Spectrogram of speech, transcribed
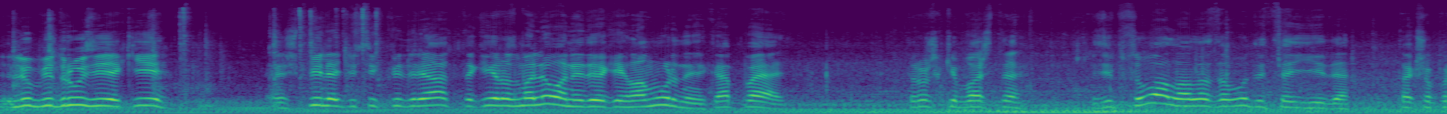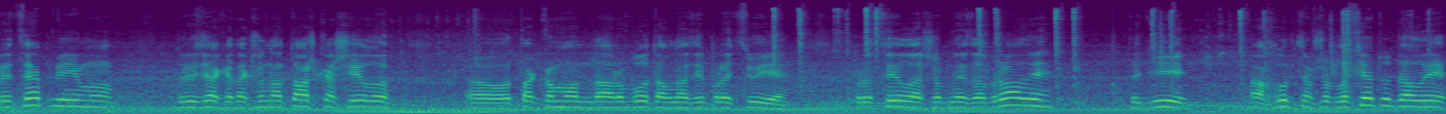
любі друзі, які е, шпілять усіх підряд, такий розмальований, диви, який гламурний, капець. Трошки, бачите, зіпсувало, але заводиться їде. Так що прицеплюємо, друзяки. Так що Наташка Шило, е, ота командна робота в нас і працює. Просила, щоб ми забрали. Тоді, а хлопцям, щоб лафету дали.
